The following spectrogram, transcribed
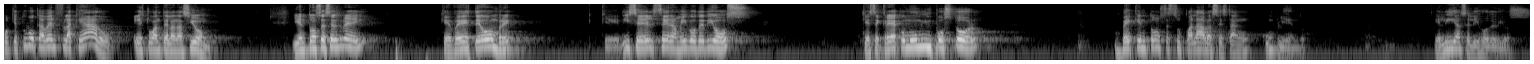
porque tuvo que haber flaqueado esto ante la nación. Y entonces el rey, que ve a este hombre, que dice él ser amigo de Dios, que se crea como un impostor, ve que entonces sus palabras se están cumpliendo. Elías, el Hijo de Dios.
